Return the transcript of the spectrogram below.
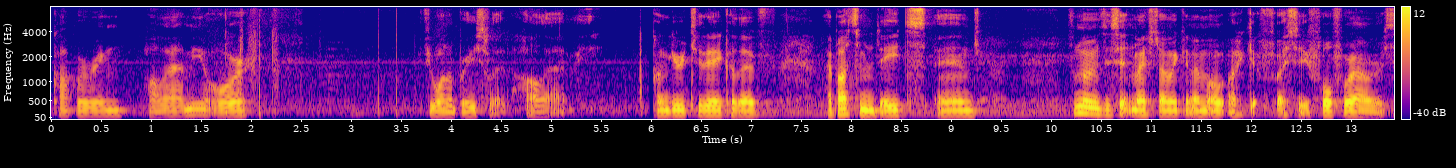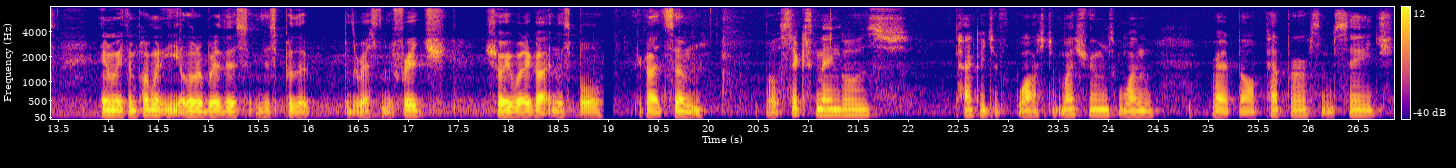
copper ring, holla at me, or if you want a bracelet, holla at me. Hungry today because I've I bought some dates and sometimes they sit in my stomach and I'm oh, I get I stay full for hours. Anyways, I'm probably gonna eat a little bit of this and just put the put the rest in the fridge. Show you what I got in this bowl. I got some about six mangoes, package of washed mushrooms, one red bell pepper, some sage,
